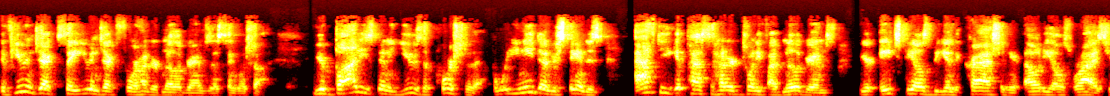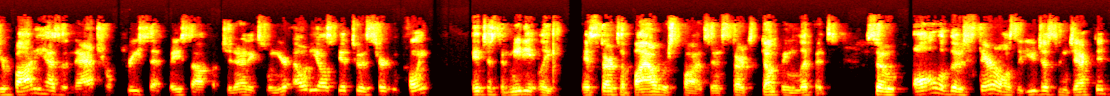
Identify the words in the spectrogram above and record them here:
if you inject, say you inject 400 milligrams in a single shot, your body's going to use a portion of that. But what you need to understand is after you get past 125 milligrams, your HDLs begin to crash and your LDLs rise. Your body has a natural preset based off of genetics. When your LDLs get to a certain point, it just immediately it starts a bile response and starts dumping lipids. So all of those sterols that you just injected,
